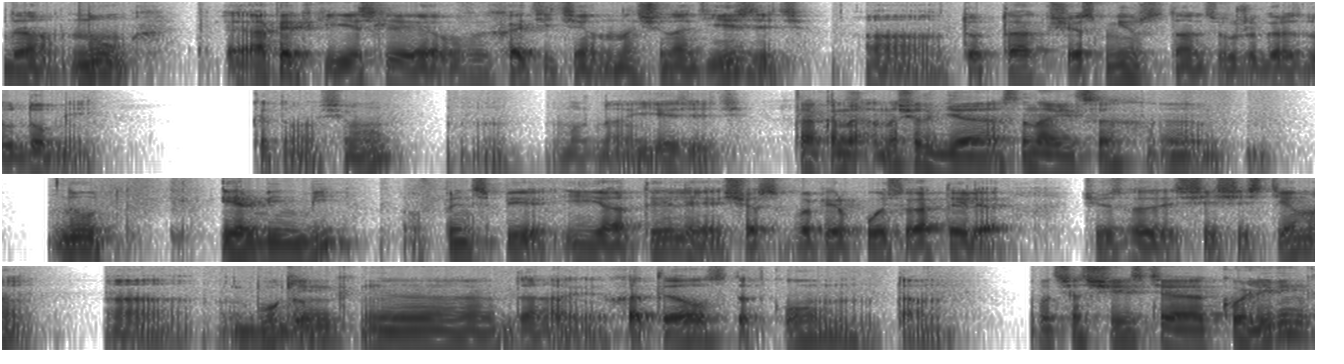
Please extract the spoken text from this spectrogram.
Да, ну, э, опять-таки, если вы хотите начинать ездить, а, то так сейчас мир становится уже гораздо удобней к этому всему. Можно ездить. Так, а на- насчет где остановиться? Ну, Airbnb, в принципе, и отели. Сейчас, во-первых, поиск отеля через вот эти все системы. а, Booking, э, Да, hotels.com, там. Вот сейчас еще есть э, co-living,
